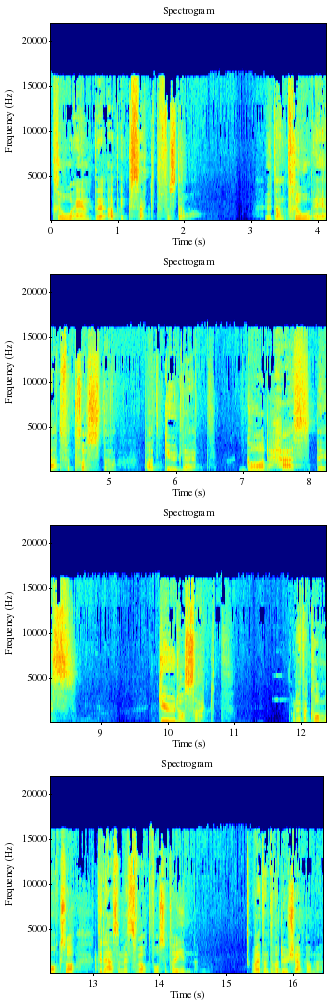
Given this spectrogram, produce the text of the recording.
Tro är inte att exakt förstå. Utan tro är att förtrösta på att Gud vet. God has this. Gud har sagt. Och Detta kommer också till det här som är svårt för oss att ta in. Jag vet inte vad du kämpar med.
